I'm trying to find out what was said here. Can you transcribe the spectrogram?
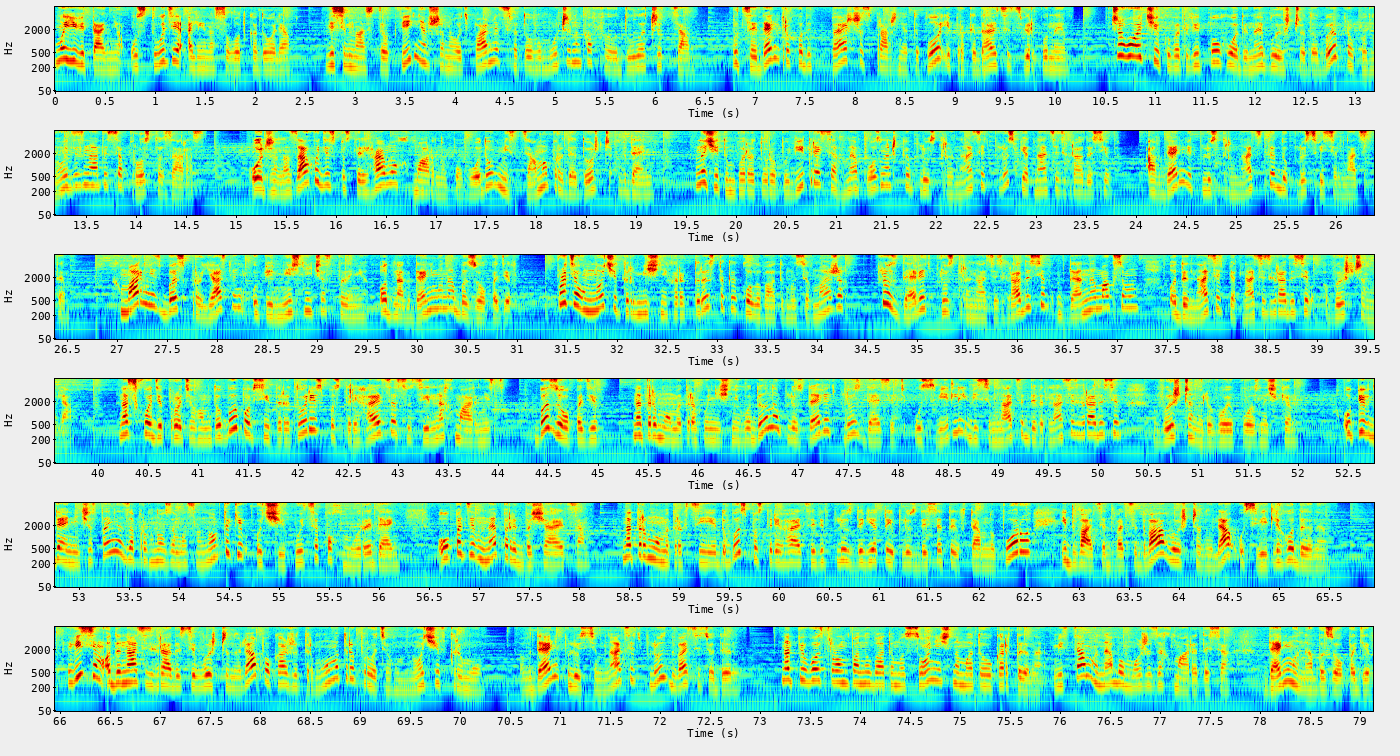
Мої вітання у студії Аліна Солодка Доля. 18 квітня вшановують пам'ять святого мученика Феодула Чеця. У цей день приходить перше справжнє тепло і прокидаються цвіркуни. Чого очікувати від погоди найближчої доби, пропоную дізнатися просто зараз. Отже, на заході спостерігаємо хмарну погоду, місцями пройде дощ вдень. Вночі температура повітря сягне позначки плюс 13, плюс 15 градусів, а вдень від плюс 13 до плюс 18. Хмарність без прояснень у північній частині, однак день мине без опадів. Протягом ночі термічні характеристики коливатимуться в межах плюс 9, плюс 13 градусів, денний максимум 11-15 градусів вище нуля. На сході протягом доби по всій території спостерігається суцільна хмарність, без опадів. На термометрах у нічні години плюс 9, плюс 10, у світлі 18-19 градусів вище нульової позначки. У південній частині, за прогнозами синоптиків, очікується похмурий день. Опадів не передбачається. На термометрах цієї доби спостерігається від плюс 9 плюс 10 в темну пору і 20-22 вище нуля у світлі години. 8-11 градусів вище нуля покажуть термометри протягом ночі в Криму. Вдень плюс 17, плюс 21. Над півостровом пануватиме сонячна метеокартина. Місцями небо може захмаритися. День мине без опадів.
